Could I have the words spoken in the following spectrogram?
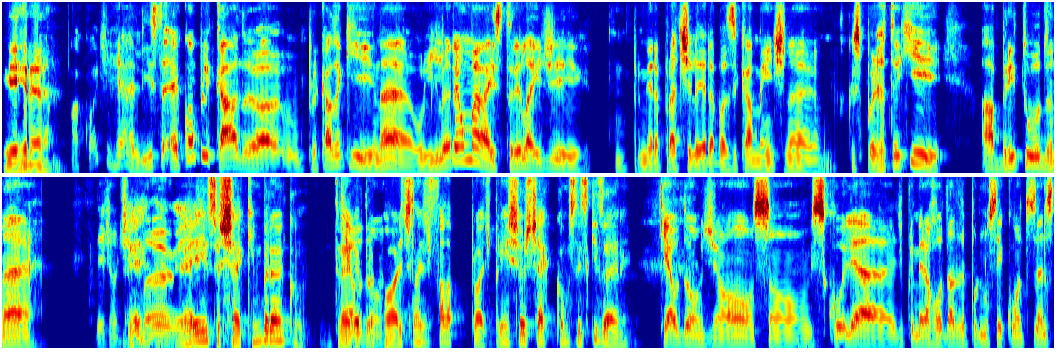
E aí, né? Pacote realista é complicado, por causa que, né, o Lillard é uma estrela aí de primeira prateleira, basicamente, né? O Spurs já tem que abrir tudo, né? Deixar um é, Murray. É isso, cheque em branco. Entrega para Portland e fala, pode preencher o cheque como vocês quiserem. Keldon Johnson, escolha de primeira rodada por não sei quantos anos.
